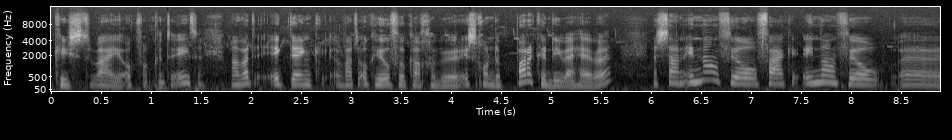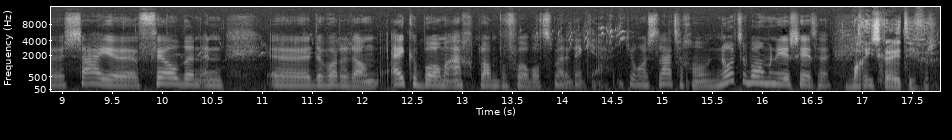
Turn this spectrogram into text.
kiest waar je ook van kunt eten. Maar wat ik denk, wat ook heel veel kan gebeuren, is gewoon de parken die wij hebben. Er staan enorm veel, vaak enorm veel saaie velden. En er worden dan eikenbomen aangeplant bijvoorbeeld. Maar dan denk je, ja, jongens, laten we gewoon notenbomen neerzetten. Mag iets creatiever.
